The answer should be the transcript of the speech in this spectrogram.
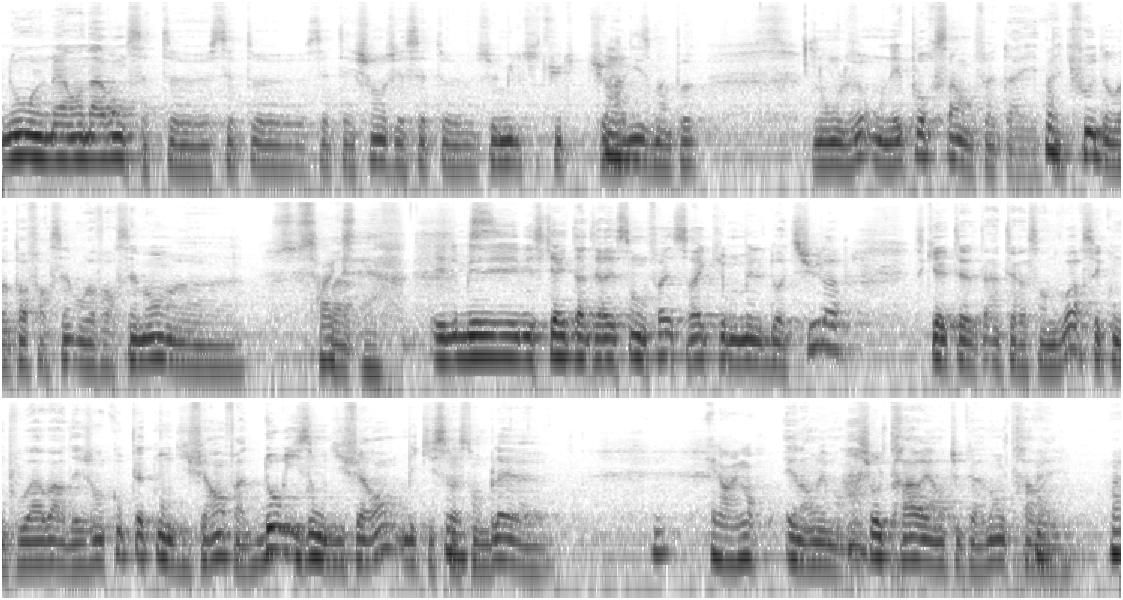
nous on le met en avant cette, cette, cet échange et cette, ce multiculturalisme un peu. Nous, on, le veut, on est pour ça en fait. Et Ethnic Food, on va pas forcément, on va forcément. euh, C'est vrai voilà. que c'est. Et, mais, mais ce qui a été intéressant, en fait, c'est vrai qu'on met le doigt dessus là. Ce qui a été intéressant de voir, c'est qu'on pouvait avoir des gens complètement différents, enfin d'horizons différents, mais qui se Mm. ressemblaient euh, Énormément. énormément. Sur le travail en tout cas, dans le travail. Ouais.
